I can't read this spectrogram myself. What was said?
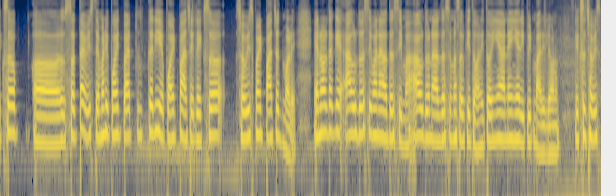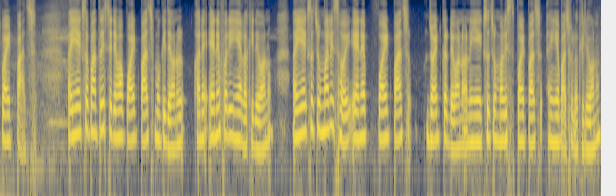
એકસો સત્તાવીસ, તેમાંથી પોઈન્ટ પાંચ કરીએ પોઈન્ટ પાંચ એટલે એકસો છવ્વીસ પોઈન્ટ પાંચ જ મળે. એનો અર્થ કે આ ઉર્ધ્વ સીમાના આ ઉર્ધ્વના અર્ધ સરખી થવાની. તો અહીંયા અને અહીંયા રિપીટ મારી લેવાનું. એકસો છવ્વીસ પોઈન્ટ પાંચ. અહીંયા એકસો પાંત્રીસ છે, તેમાં પોઈન્ટ પાંચ મૂકી દેવાનું અને એને ફરી અહીંયા લખી દેવાનું. અહીંયા એકસો ચુમ્માલીસ હોય, એને પોઈન્ટ પાંચ જોઈન્ટ કરી દેવાનું અને અહીંયા એકસો ચુમ્માલીસ પોઈન્ટ પાંચ અહીંયા પાછું લખી લેવાનું.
